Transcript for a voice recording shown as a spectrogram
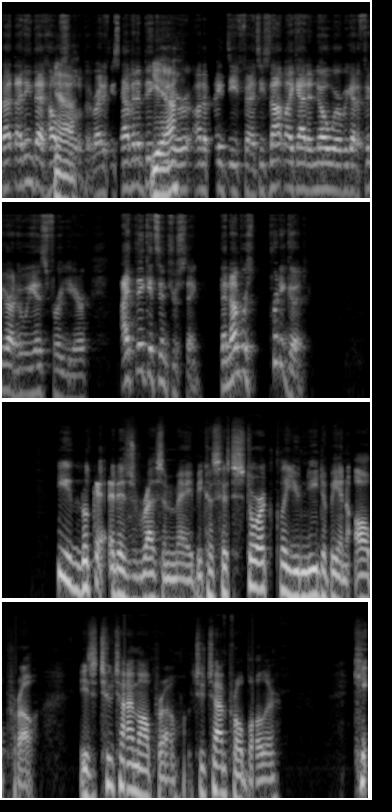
That I think that helps yeah. a little bit, right? If he's having a big yeah. year on a big defense, he's not like out of nowhere. We got to figure out who he is for a year. I think it's interesting. The number's pretty good. He look at his resume because historically you need to be an All Pro. He's a two-time All Pro, two-time Pro Bowler. Can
